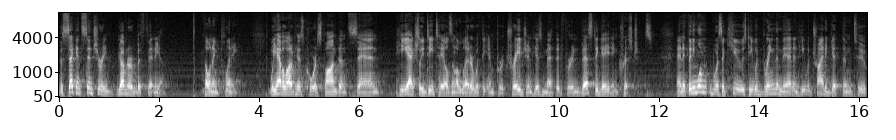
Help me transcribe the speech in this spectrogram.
The second century governor of Bithynia, a fellow named Pliny, we have a lot of his correspondence, and he actually details in a letter with the Emperor Trajan his method for investigating Christians. And if anyone was accused, he would bring them in and he would try to get them to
